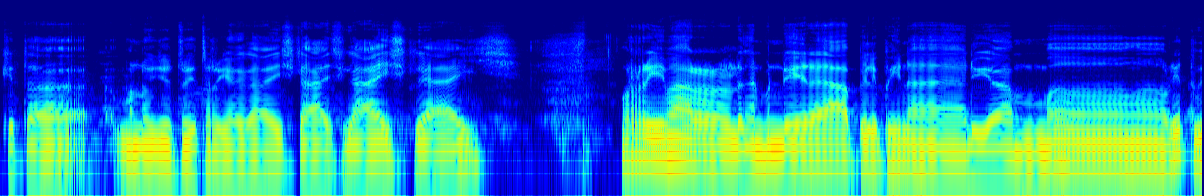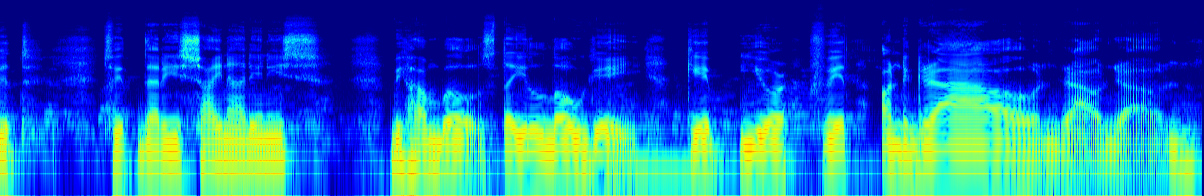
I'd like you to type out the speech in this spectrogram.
kita menuju Twitter ya guys guys guys guys Rimar dengan bendera Filipina. Dia meretweet tweet dari China Dennis Be humble, stay low gay, keep your feet on the ground, ground, ground.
